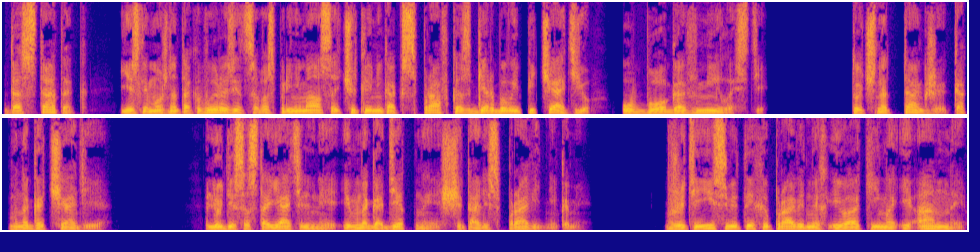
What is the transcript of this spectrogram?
Достаток, если можно так выразиться, воспринимался чуть ли не как справка с гербовой печатью «У Бога в милости». Точно так же, как многочадие. Люди состоятельные и многодетные считались праведниками. В житии святых и праведных Иоакима и Анны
